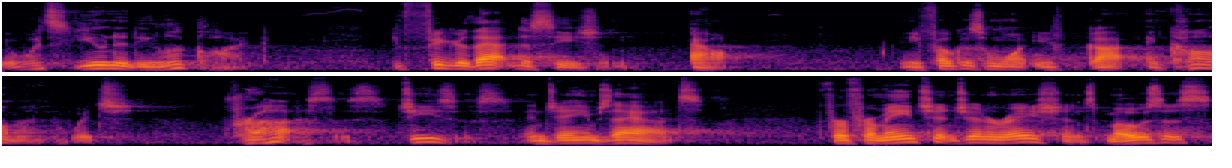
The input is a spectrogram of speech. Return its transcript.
What's unity look like? You figure that decision out. And you focus on what you've got in common, which for us is Jesus. And James adds, For from ancient generations, Moses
